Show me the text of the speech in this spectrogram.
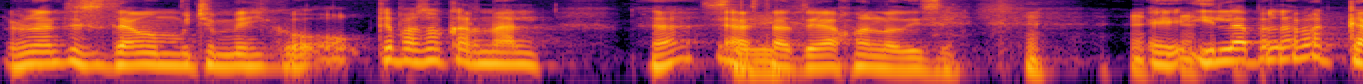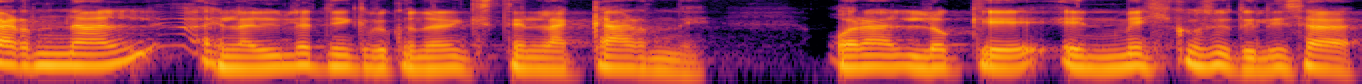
Pero antes estábamos mucho en México. Oh, ¿Qué pasó, carnal? Hasta todavía Juan lo dice. Eh, y la palabra carnal en la Biblia tiene que ver con alguien que está en la carne. Ahora, lo que en México se utiliza,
